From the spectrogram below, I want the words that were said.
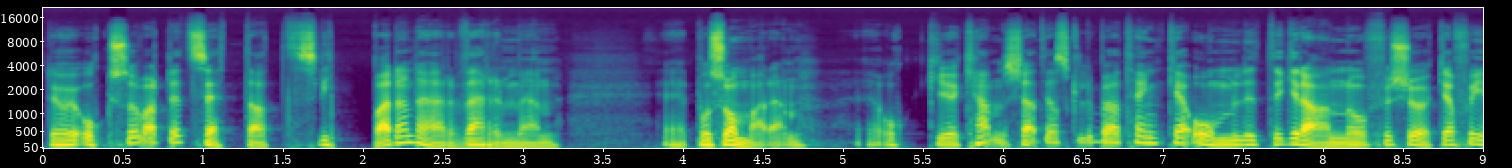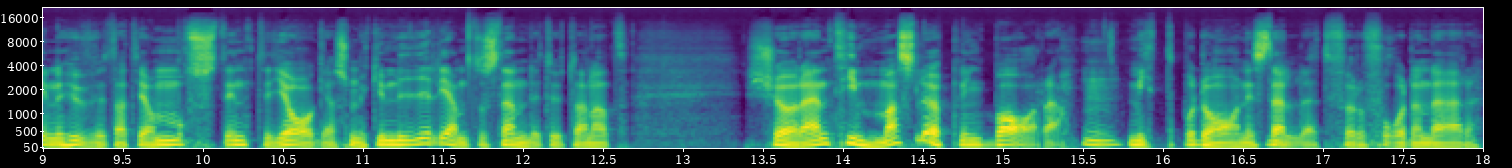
det har ju också varit ett sätt att slippa den där värmen eh, på sommaren. Och eh, kanske att jag skulle börja tänka om lite grann och försöka få in i huvudet att jag måste inte jaga så mycket mil jämt och ständigt utan att köra en timmas löpning bara Mm. mitt på dagen istället för att få den där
